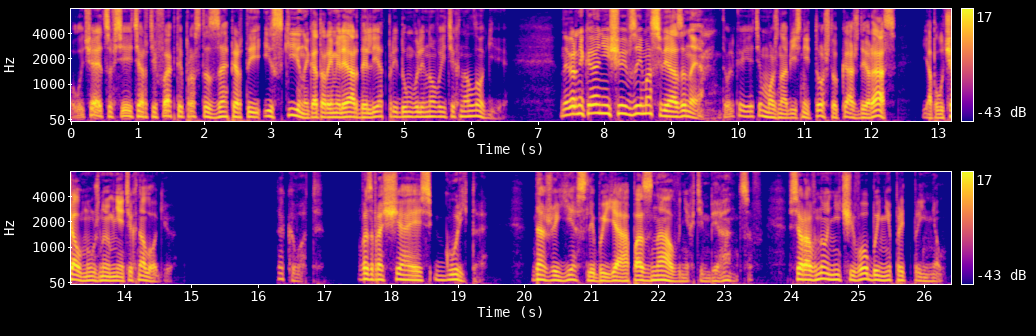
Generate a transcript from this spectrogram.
Получается, все эти артефакты просто запертые иски, на которые миллиарды лет придумывали новые технологии. Наверняка они еще и взаимосвязаны. Только этим можно объяснить то, что каждый раз я получал нужную мне технологию. Так вот, возвращаясь к Гурита, даже если бы я опознал в них тембианцев, все равно ничего бы не предпринял —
